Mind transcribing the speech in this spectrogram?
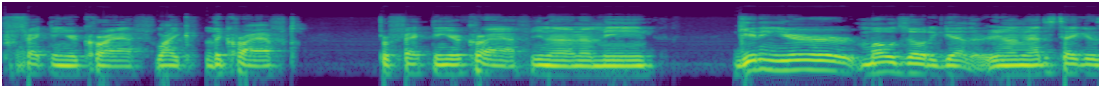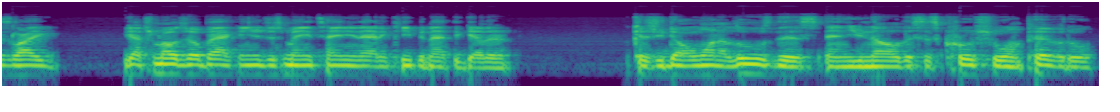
perfecting your craft, like the craft, perfecting your craft, you know what I mean? Getting your mojo together, you know what I mean? I just take it as like you got your mojo back and you're just maintaining that and keeping that together because you don't want to lose this and you know this is crucial and pivotal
